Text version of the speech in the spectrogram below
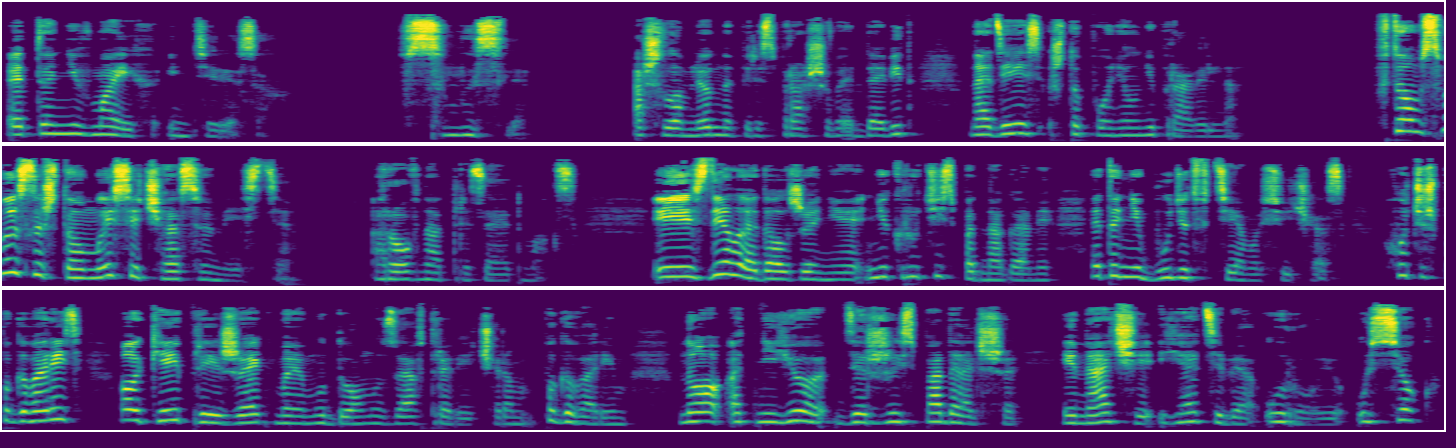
Это не в моих интересах». «В смысле?» — ошеломленно переспрашивает Давид, надеясь, что понял неправильно. «В том смысле, что мы сейчас вместе», — ровно отрезает Макс. «И сделай одолжение, не крутись под ногами, это не будет в тему сейчас. Хочешь поговорить? Окей, приезжай к моему дому завтра вечером, поговорим. Но от нее держись подальше, иначе я тебя урою, усек?»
